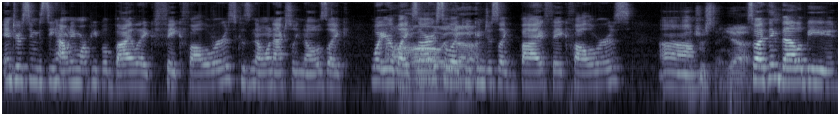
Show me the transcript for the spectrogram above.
interesting to see how many more people buy like fake followers because no one actually knows like what your likes are. Oh, So like you can just like buy fake followers. Um, Interesting. Yeah. So I think that'll be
